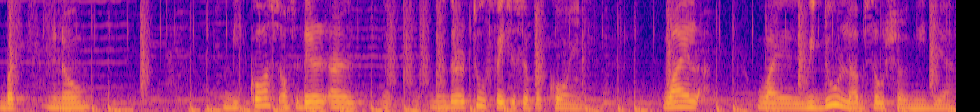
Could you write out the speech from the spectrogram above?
But you know because also there are there are two faces of a coin. While while we do love social media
